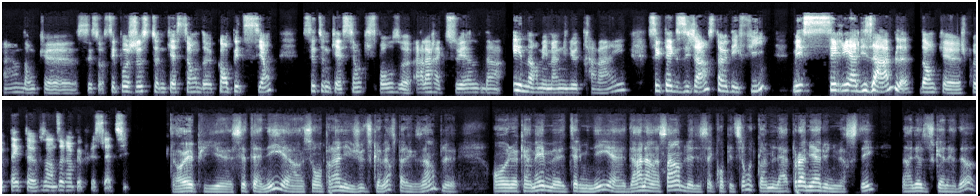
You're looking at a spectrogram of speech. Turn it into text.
Hein, donc, euh, c'est ça. C'est pas juste une question de compétition, c'est une question qui se pose euh, à l'heure actuelle dans énormément de milieux de travail. C'est exigeant, c'est un défi, mais c'est réalisable. Donc, euh, je pourrais peut-être vous en dire un peu plus là-dessus. Oui, puis cette année, si on prend les Jeux du commerce, par exemple, on a quand même terminé dans l'ensemble de cette compétition comme la première université dans l'Est du Canada.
